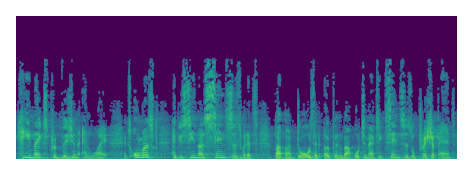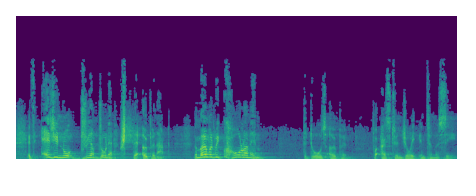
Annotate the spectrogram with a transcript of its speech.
He makes provision and way. It's almost, have you seen those sensors when it's by, by doors that open by automatic sensors or pressure pads? It's as you know, draw, down, they open up. The moment we call on Him, the doors open for us to enjoy intimacy.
